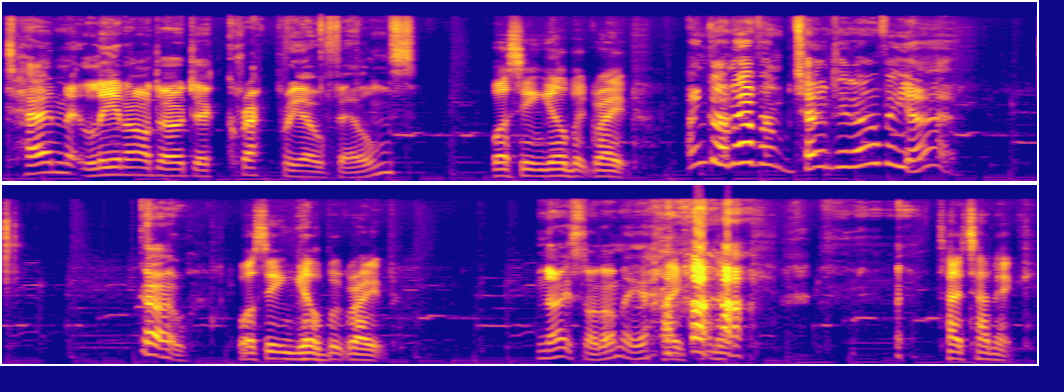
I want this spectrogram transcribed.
ten Leonardo DiCaprio films. What's eating Gilbert Grape? Hang on, I haven't turned it over yet. Go. What's eating Gilbert Grape? No, it's not on here. Titanic. Titanic.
